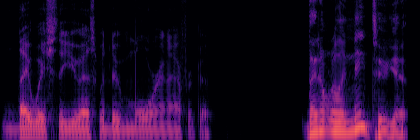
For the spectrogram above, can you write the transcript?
they wish the U.S. would do more in Africa. They don't really need to yet.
